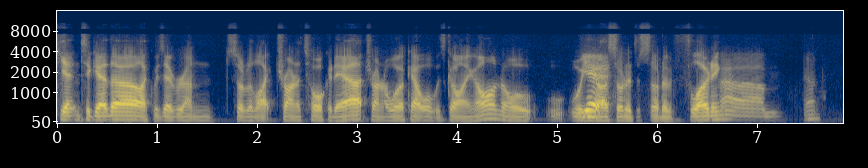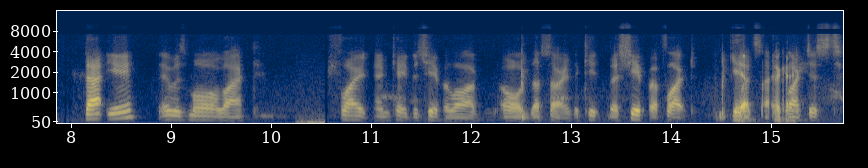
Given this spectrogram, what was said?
getting together? Like, was everyone sort of like trying to talk it out, trying to work out what was going on, or were you guys sort of just sort of floating? Um, Yeah. that year it was more like float and keep the ship alive, or the, sorry, the the ship afloat. yeah. let's say. Okay. Like just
